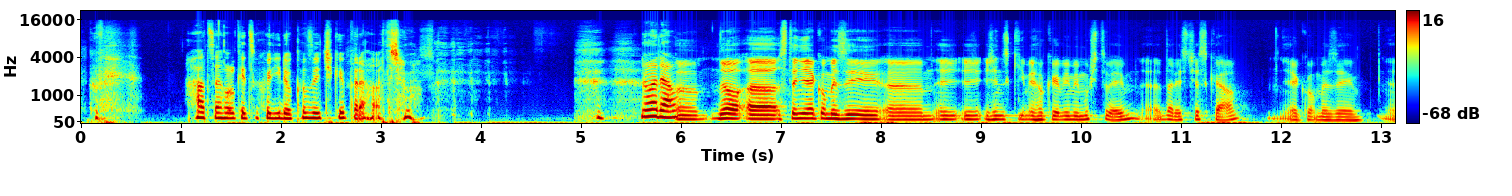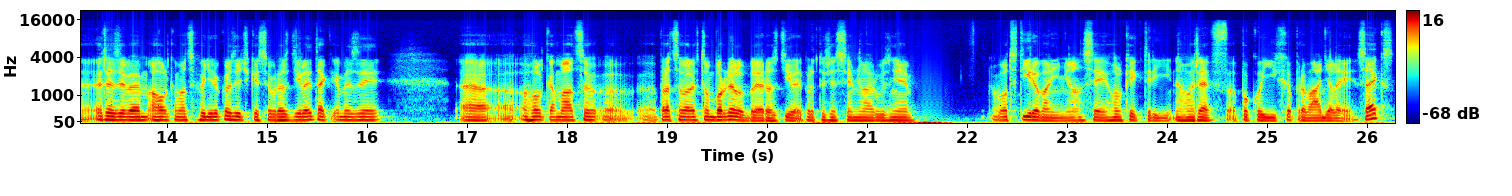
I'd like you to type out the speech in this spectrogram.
jakoby, HC holky, co chodí do kozičky, Praha třeba. No a dál. Uh, no, uh, stejně jako mezi uh, ženskými hokejovými mužstvy uh, tady z Česka, jako mezi uh, řezivem a holkama, co chodí do kozičky, jsou rozdíly, tak i mezi uh, holkama, co uh, pracovali v tom bordelu, byly rozdíly, protože si měla různě odtýrovaný. Měla si holky, které nahoře v pokojích prováděly sex,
